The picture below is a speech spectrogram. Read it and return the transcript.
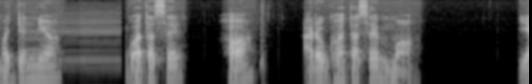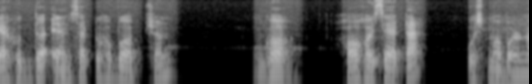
মধ্যনীয় গত আছে হ আৰু ঘত আছে ম। ইয়াৰ শুদ্ধ এনচাৰটো হ'ব অপশ্যন গ। হ হৈছে এটা উষ্ম বৰ্ণ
